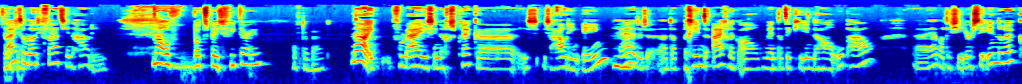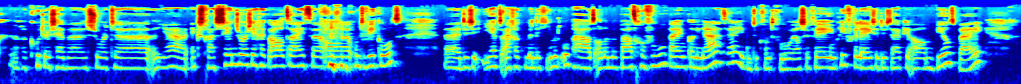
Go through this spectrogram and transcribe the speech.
Buiten motivatie en houding. Nou, of wat specifiek daarin? Of daarbuiten? Nou, ik, voor mij is in een gesprek eh, is, is houding één. Mhm. Hè? Dus eh, dat begint eigenlijk al op het moment dat ik je in de hal ophaal. Eh, hè, wat is je eerste indruk? Recruiters hebben een soort ja, extra sensor, zeg ik altijd, al ontwikkeld. Dus je hebt eigenlijk op het moment dat je iemand ophaalt al een bepaald gevoel bij een kandidaat. Hè? Je hebt natuurlijk van tevoren wel cv en brief gelezen, dus daar heb je al een beeld bij.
